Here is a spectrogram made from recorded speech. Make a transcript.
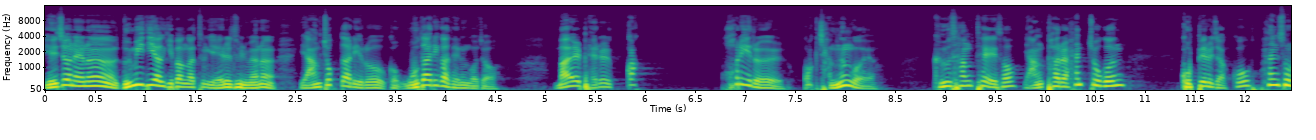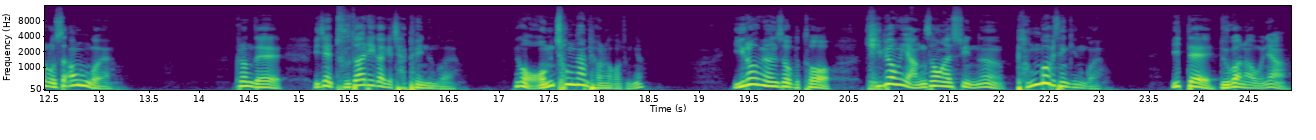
예전에는 누미디아 기반 같은 게 예를 들면은 양쪽 다리로 그 오다리가 되는 거죠. 말 배를 꽉 허리를 꽉 잡는 거예요. 그 상태에서 양팔을 한쪽은 곧배를 잡고 한 손으로 싸우는 거예요. 그런데 이제 두 다리가 이렇게 잡혀 있는 거예요. 이거 엄청난 변화거든요. 이러면서부터 기병이 양성할 수 있는 방법이 생기는 거예요. 이때 누가 나오냐?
